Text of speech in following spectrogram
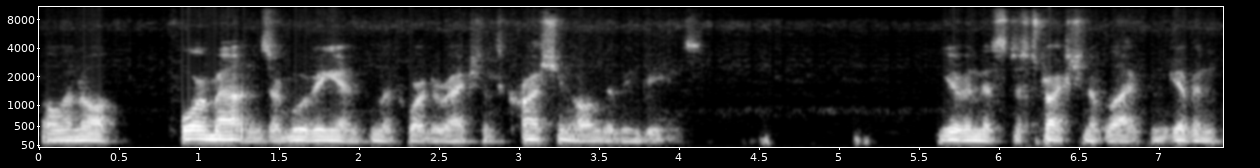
All in all, four mountains are moving in from the four directions, crushing all living beings. Given this destruction of life and given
